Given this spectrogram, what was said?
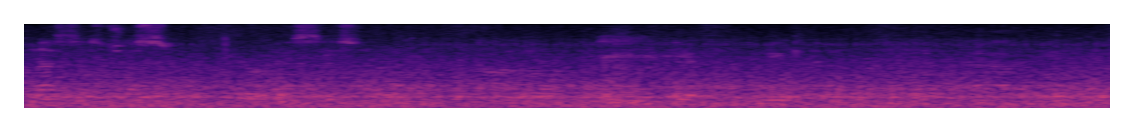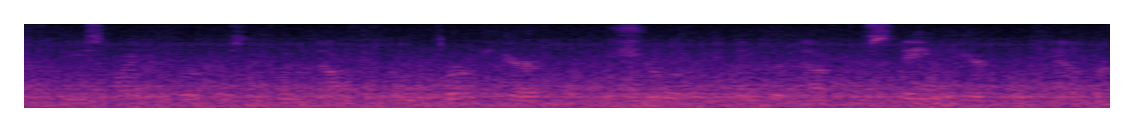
unless it's just purely seasonal. Uh, if we can, uh, if, if these migrant workers are good enough to work here, surely they're good enough to stay here in Canada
